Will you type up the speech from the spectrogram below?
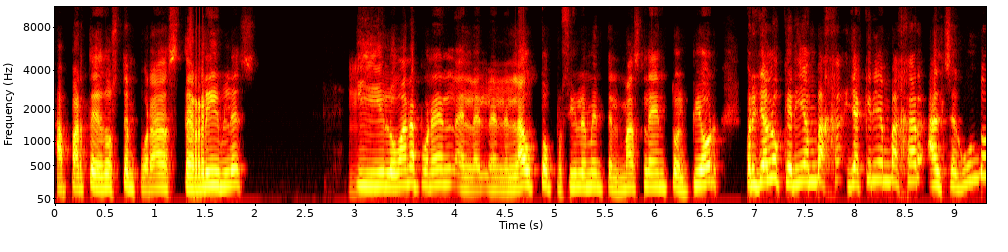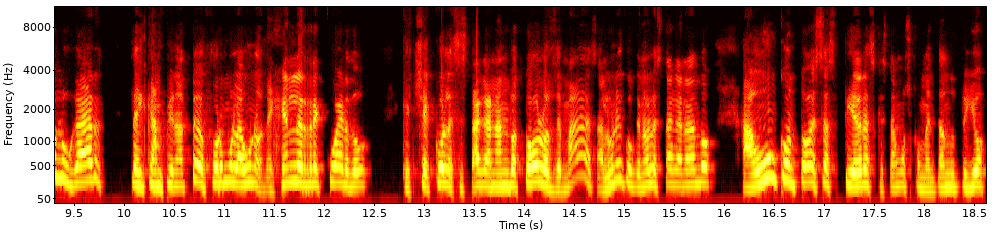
aparte de dos temporadas terribles, y lo van a poner en, en, el auto, posiblemente el más lento, el peor, pero ya lo querían bajar, ya querían bajar al segundo lugar del campeonato de Fórmula 1. Déjenles recuerdo que Checo les está ganando a todos los demás. Al único que no le está ganando, aún con todas esas piedras que estamos comentando tú y yo,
